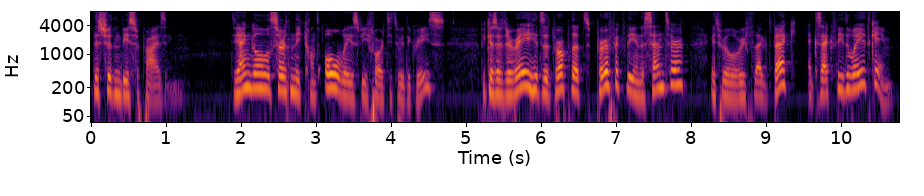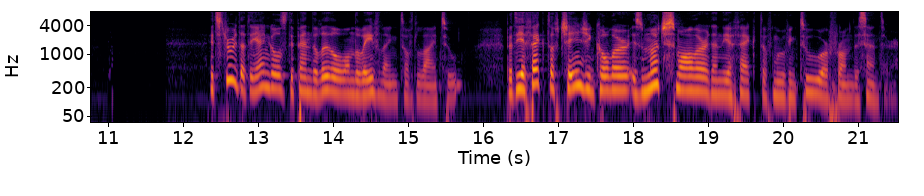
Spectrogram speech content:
this shouldn't be surprising. The angle certainly can't always be 42 degrees, because if the ray hits the droplet perfectly in the center, it will reflect back exactly the way it came. It's true that the angles depend a little on the wavelength of the light too, but the effect of changing color is much smaller than the effect of moving to or from the center.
